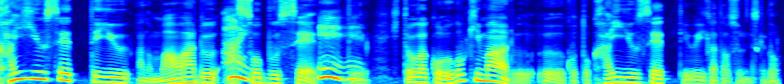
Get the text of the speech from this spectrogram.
回遊性っていうあの回るはい。遊ぶ性っていう、ええ人がこう動き回るうことを回遊性っていう言い方をするんですけど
